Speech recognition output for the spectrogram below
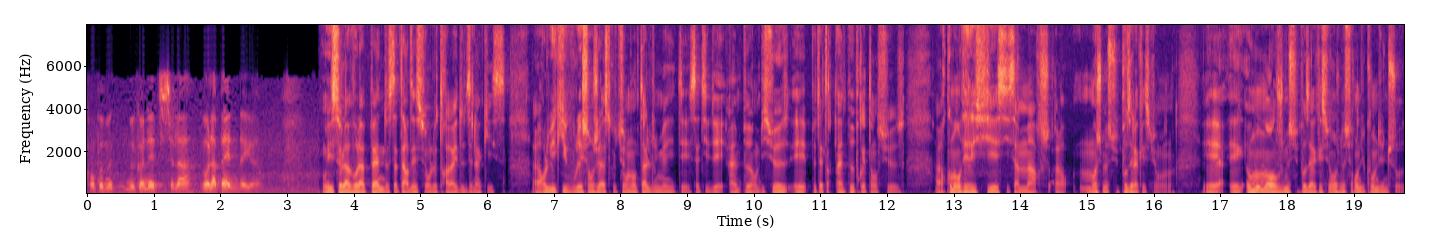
qu'on peut me, me connaître, cela vaut la peine d'ailleurs. Oui, cela vaut la peine de s'attarder sur le travail de Xenakis. Alors lui qui voulait changer la structure mentale de l'humanité, cette idée un peu ambitieuse et peut-être un peu prétentieuse. Alors comment vérifier si ça marche? Alors moi je me suis posé la question. Et, au moment où je me suis posé la question, je me suis rendu compte d'une chose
